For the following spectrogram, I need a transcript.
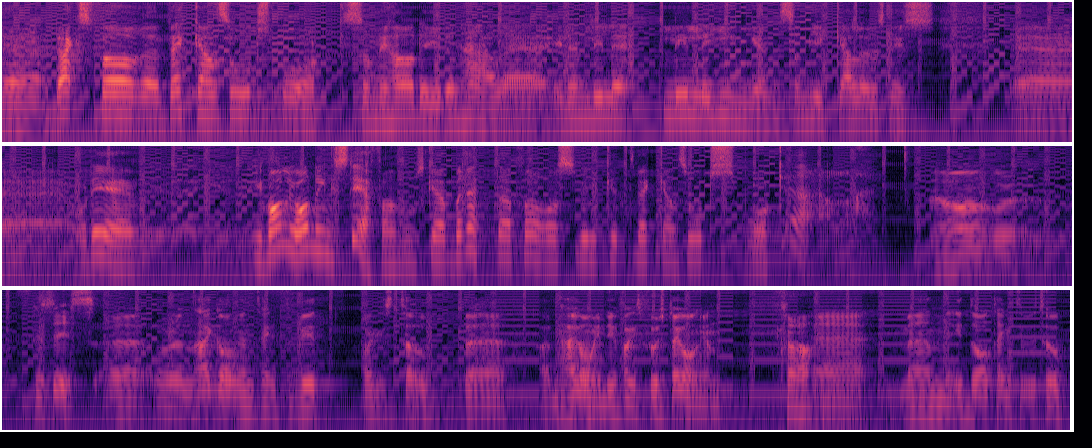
Eh, dags för eh, veckans ordspråk som ni hörde i den här, eh, i den lille, lille jingeln som gick alldeles nyss. Eh, och det är eh, i vanlig ordning Stefan som ska berätta för oss vilket veckans ordspråk är. Ja, och, precis. Eh, Och den här gången tänkte vi faktiskt ta upp... eh, den här gången, det är faktiskt första gången. Ja. Eh, Men idag tänkte vi ta upp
